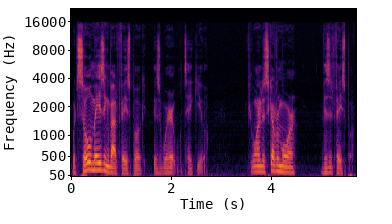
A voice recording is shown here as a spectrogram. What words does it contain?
What's so amazing about Facebook is where it will take you. If you want to discover more, visit Facebook.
